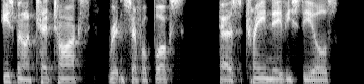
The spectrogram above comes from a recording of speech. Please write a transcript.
he's been on TED Talks, written several books, has trained Navy SEALs.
